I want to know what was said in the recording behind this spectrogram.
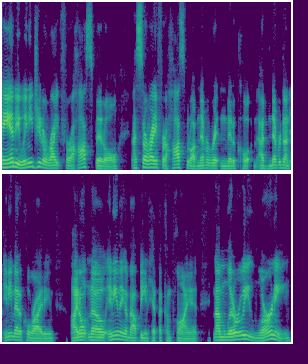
hey andy we need you to write for a hospital i start writing for the hospital i've never written medical i've never done any medical writing i don't know anything about being hipaa compliant and i'm literally learning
